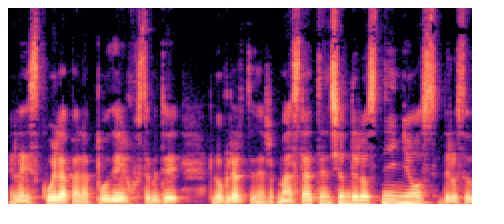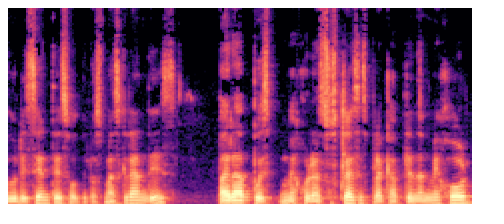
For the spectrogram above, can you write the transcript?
en la escuela para poder justamente lograr tener más la atención de los niños, de los adolescentes o de los más grandes, para pues mejorar sus clases, para que aprendan mejor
